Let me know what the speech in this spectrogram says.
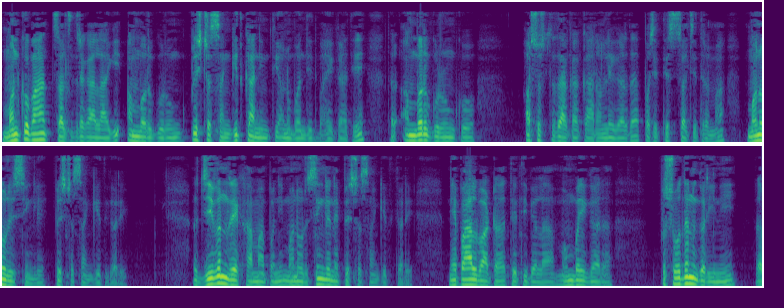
मनको बाँध चलचित्रका लागि अम्बर गुरूङ पृष्ठ संगीतका निम्ति अनुबन्धित भएका थिए तर अम्बर गुरूङको अस्वस्थताका कारणले गर्दा पछि त्यस चलचित्रमा मनोहरी सिंहले पृष्ठ संगीत गरे र जीवन रेखामा पनि मनोहरी सिंहले नै पृष्ठ संगीत गरे। नेपालबाट त्यति बेला मुम्बई गएर प्रशोधन गरिने र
